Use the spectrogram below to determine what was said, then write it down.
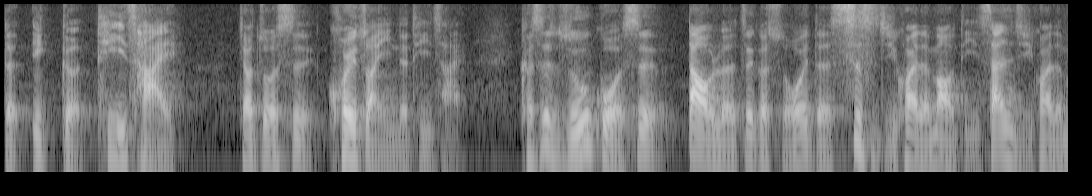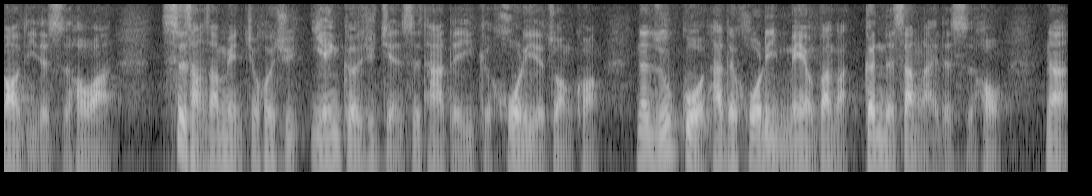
的一个题材叫做是亏转盈的题材。可是如果是到了这个所谓的四十几块的帽底、三十几块的帽底的时候啊，市场上面就会去严格去检视它的一个获利的状况。那如果它的获利没有办法跟得上来的时候，那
